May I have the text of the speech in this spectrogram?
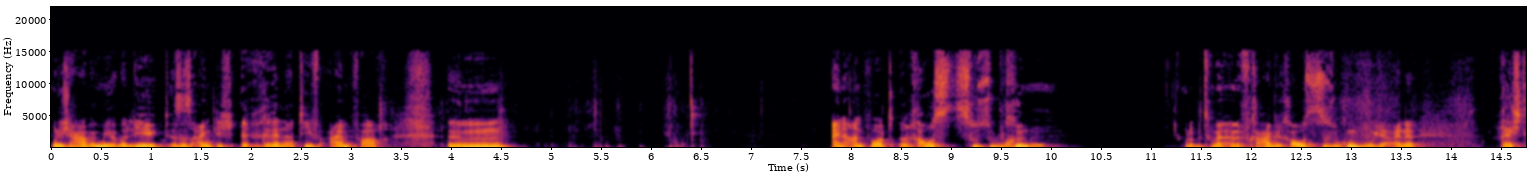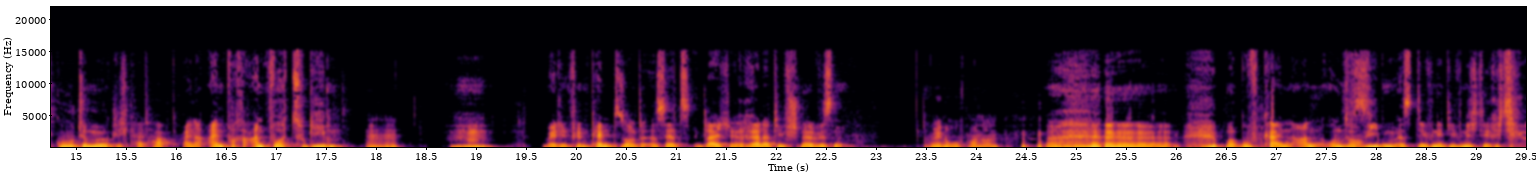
Und ich habe mir überlegt, es ist eigentlich relativ einfach, ähm, eine Antwort rauszusuchen oder beziehungsweise eine Frage rauszusuchen, wo ihr eine recht gute Möglichkeit habt, eine einfache Antwort zu geben. Mhm. Wer den Film kennt, sollte es jetzt gleich relativ schnell wissen. Wen ruft man an? Man ruft keinen an und so. sieben ist definitiv nicht die richtige.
